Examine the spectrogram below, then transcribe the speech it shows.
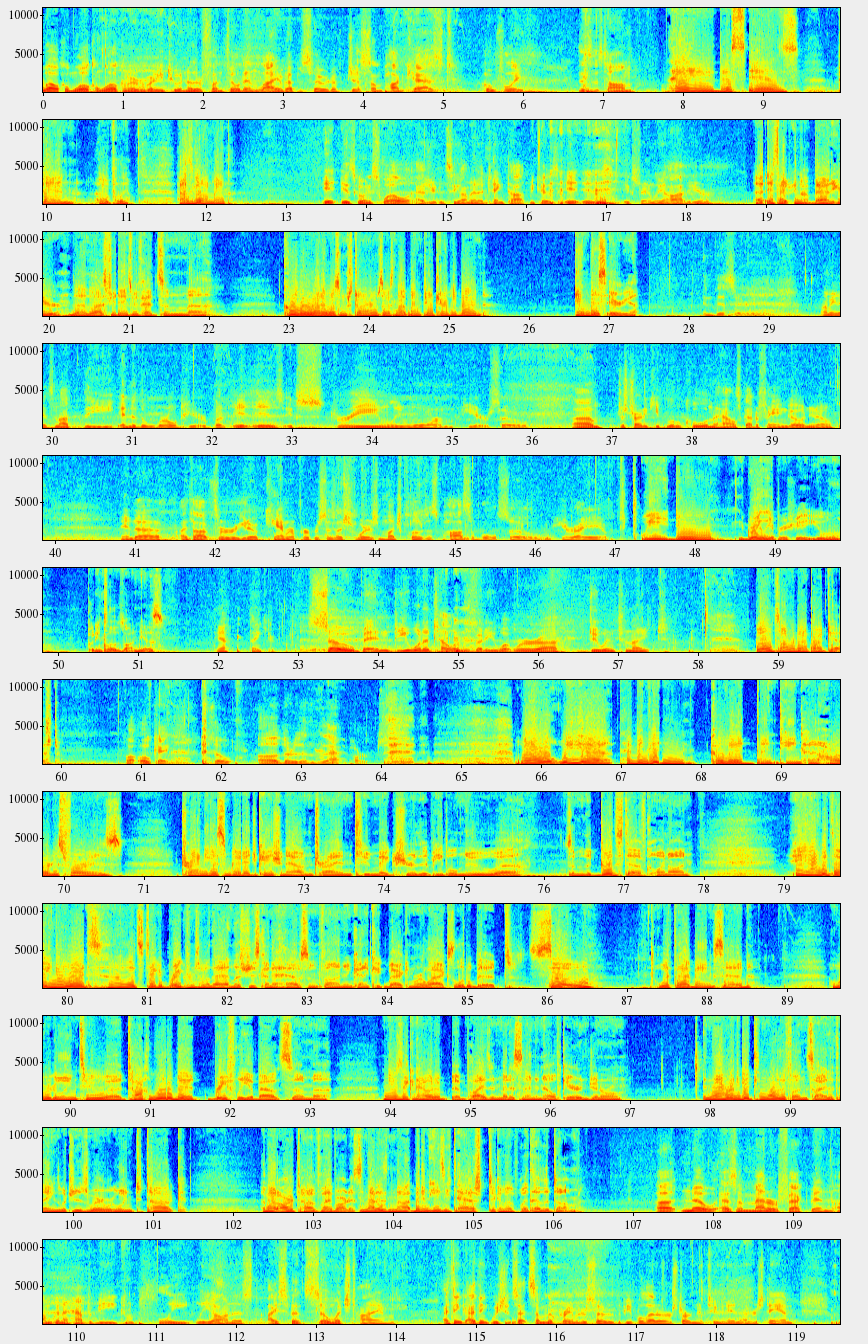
Welcome, welcome, welcome, everybody, to another fun-filled and live episode of Just Some Podcast. Hopefully, this is Tom. Hey, this is Ben, hopefully. How's it going, man? It is going swell. As you can see, I'm in a tank top because it is extremely hot here. Uh, it's actually not bad here. The, the last few days we've had some uh, cooler weather with some storms, so it's not been too terribly bad in this area. in this area. I mean, it's not the end of the world here, but it is extremely warm here. So, um, just trying to keep a little cool in the house. Got a fan going, you know. And uh, I thought for you know camera purposes, I should wear as much clothes as possible. So here I am. We do greatly appreciate you putting clothes on, yes. Yeah, thank you. So Ben, do you want to tell everybody what we're uh, doing tonight? Well, it's doing a podcast. Well, okay. So other than that part. Well, we uh, have been hitting COVID 19 kind of hard as far as trying to get some good education out and trying to make sure that people knew uh, some of the good stuff going on. And we thought, you know what? Uh, let's take a break from some of that and let's just kind of have some fun and kind of kick back and relax a little bit. So, with that being said, we're going to uh, talk a little bit briefly about some uh, music and how it applies in medicine and healthcare in general. And then we're going to get to more of the fun side of things, which is where we're going to talk about our top five artists. And that has not been an easy task to come up with, has it, Tom? Uh, no, as a matter of fact, Ben, I'm going to have to be completely honest. I spent so much time. I think I think we should set some of the parameters so the people that are starting to tune in understand.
